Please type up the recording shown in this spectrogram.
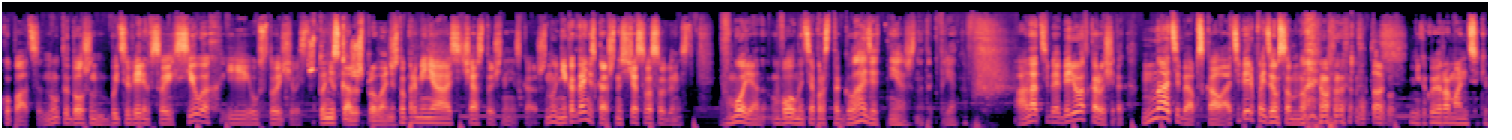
купаться, ну ты должен быть уверен в своих силах и устойчивости. Что не скажешь про Ваню? Что про меня сейчас точно не скажешь. Ну, никогда не скажешь, но сейчас в особенности. В море волны тебя просто гладят нежно, так приятно. А она тебя берет, короче, так, на тебя обскала, а теперь пойдем со мной. Вот так вот. Никакой романтики.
